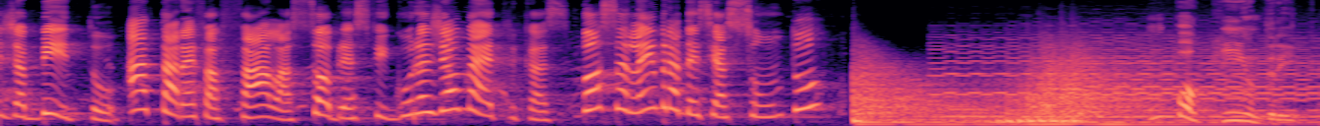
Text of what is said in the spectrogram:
Veja, Bito, a tarefa fala sobre as figuras geométricas. Você lembra desse assunto? Um pouquinho, Drica.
